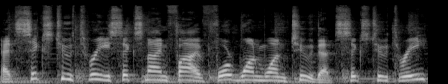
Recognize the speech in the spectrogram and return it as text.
at 623 695 4112. That's 623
